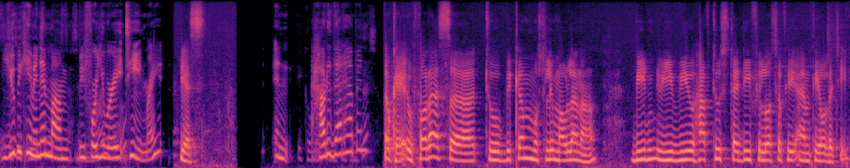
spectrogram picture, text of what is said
You became an imam before you were 18, right? Yes. And how did that happen? Okay, for us uh, to become Muslim Maulana, we, we, you have to study philosophy and theology.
